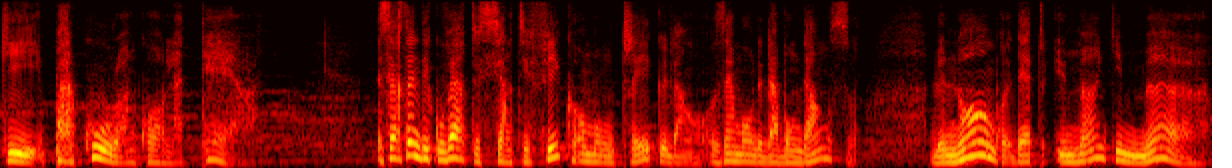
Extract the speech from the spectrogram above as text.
qui parcourent encore la terre. Certaines découvertes scientifiques ont montré que dans un monde d'abondance, le nombre d'êtres humains qui meurent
